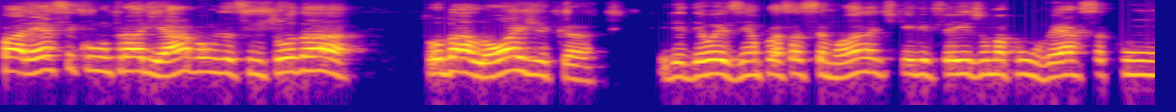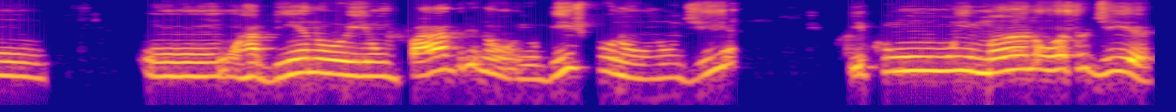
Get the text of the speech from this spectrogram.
parece contrariar, vamos dizer assim, toda, toda a lógica. Ele deu exemplo essa semana de que ele fez uma conversa com um rabino e um padre, no, e um bispo num, num dia, e com um imã no outro dia.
